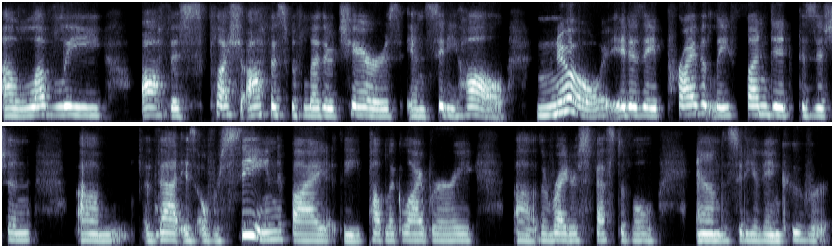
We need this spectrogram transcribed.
a lovely office, plush office with leather chairs in City Hall. No, it is a privately funded position um, that is overseen by the public library, uh, the Writers Festival, and the City of Vancouver.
